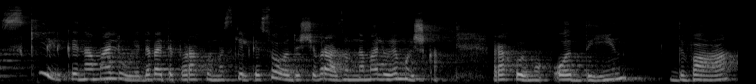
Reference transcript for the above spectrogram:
скільки намалює? Давайте порахуємо, скільки солодощів разом намалює мишка. Рахуємо один, два,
